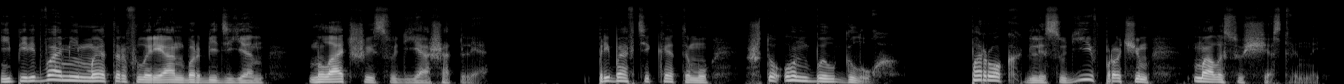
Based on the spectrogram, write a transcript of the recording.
И перед вами мэтр Флориан Барбидьен, младший судья Шатле. Прибавьте к этому, что он был глух. Порог для судьи, впрочем, малосущественный.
